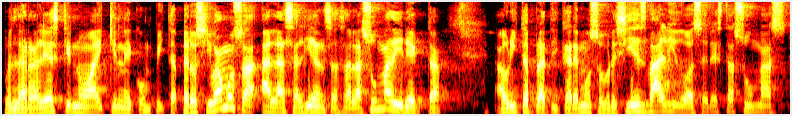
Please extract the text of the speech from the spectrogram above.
pues la realidad es que no hay quien le compita. Pero si vamos a, a las alianzas a la suma directa Ahorita platicaremos sobre si es válido hacer estas sumas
